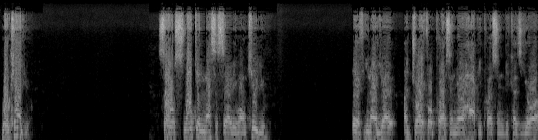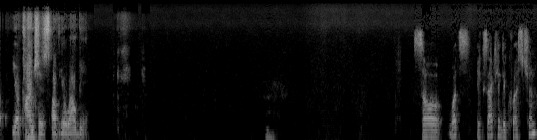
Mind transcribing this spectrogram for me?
will kill you. So smoking necessarily won't kill you if you know you're a joyful person, you're a happy person because you're you're conscious of your well-being. So, what's exactly the question?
